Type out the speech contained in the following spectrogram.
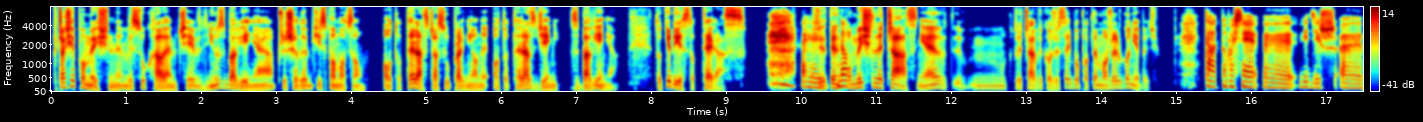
"W czasie pomyślnym wysłuchałem cię, w dniu zbawienia przyszedłem ci z pomocą. Oto teraz czas upragniony, oto teraz dzień zbawienia". To kiedy jest to teraz? Ten no pomyślny czas, nie, który trzeba wykorzystać, bo potem może już go nie być. Tak, no właśnie, e, widzisz, e,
